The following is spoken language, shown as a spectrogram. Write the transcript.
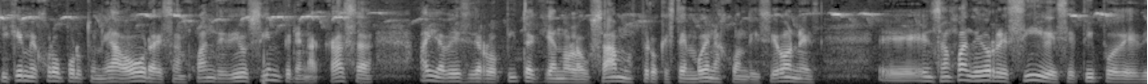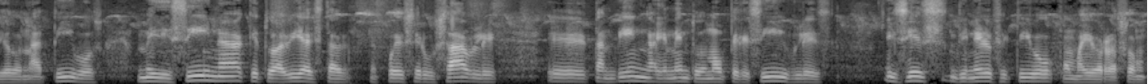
Y qué mejor oportunidad ahora de San Juan de Dios, siempre en la casa. Hay a veces ropita que ya no la usamos, pero que está en buenas condiciones. Eh, en San Juan de Dios recibe ese tipo de, de donativos, medicina que todavía está, puede ser usable eh, también alimentos no perecibles y si es dinero efectivo con mayor razón.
